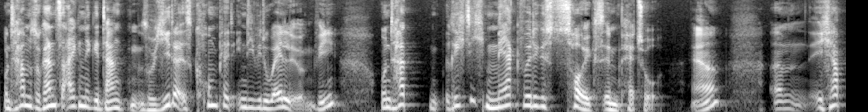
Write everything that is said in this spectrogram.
und haben so ganz eigene Gedanken. So jeder ist komplett individuell irgendwie und hat richtig merkwürdiges Zeugs im Petto. Ja? Ähm, ich habe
